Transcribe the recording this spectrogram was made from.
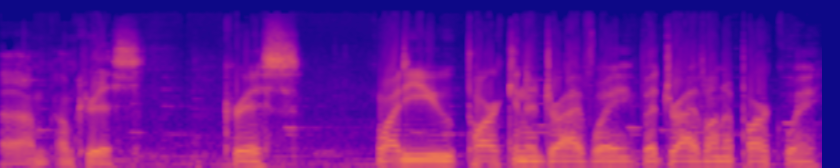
Uh, I'm, I'm Chris. Chris. Why do you park in a driveway but drive on a parkway?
